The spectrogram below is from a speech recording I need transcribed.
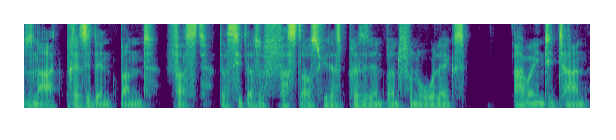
so eine Art Präsidentband fast. Das sieht also fast aus wie das Präsidentband von Rolex aber in Titan.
